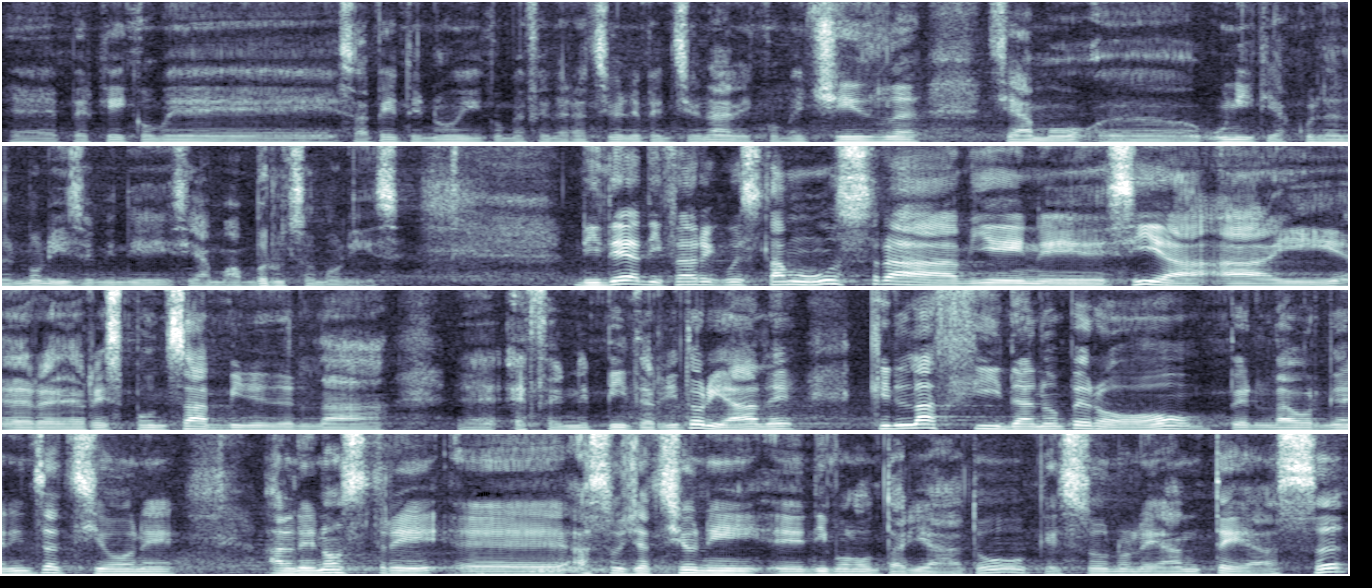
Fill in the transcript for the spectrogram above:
Eh, perché come sapete noi come federazione pensionale e come CISL siamo eh, uniti a quella del Molise, quindi siamo Abruzzo Molise. L'idea di fare questa mostra viene sia ai eh, responsabili della eh, FNP territoriale che l'affidano però per l'organizzazione alle nostre eh, associazioni di volontariato che sono le Anteas.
